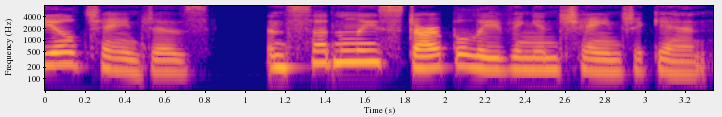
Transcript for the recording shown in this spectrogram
feel changes, and suddenly start believing in change again.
